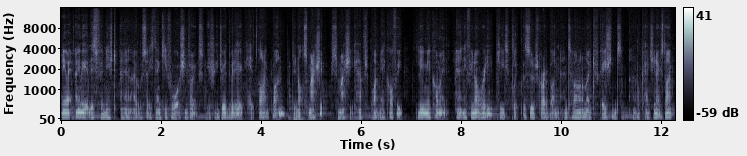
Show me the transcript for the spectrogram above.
Anyway, I'm going to get this finished and I will say thank you for watching, folks. If you enjoyed the video, hit the like button. Do not smash it. Smash it, you have to buy me a coffee. Leave me a comment. And if you're not ready, please click the subscribe button and turn on notifications. And I'll catch you next time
